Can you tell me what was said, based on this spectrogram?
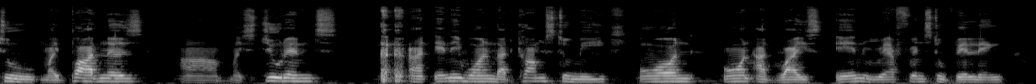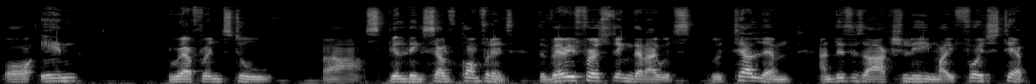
to my partners, uh, my students, and anyone that comes to me on on advice in reference to building or in reference to uh, building self-confidence. The very first thing that I would would tell them, and this is actually my first step,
